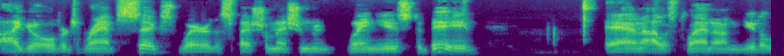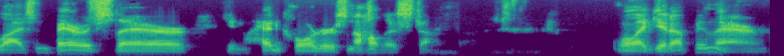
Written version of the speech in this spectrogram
I go over to ramp six where the special mission wing used to be. And I was planning on utilizing barracks there, you know, headquarters and all this stuff. Well, I get up in there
